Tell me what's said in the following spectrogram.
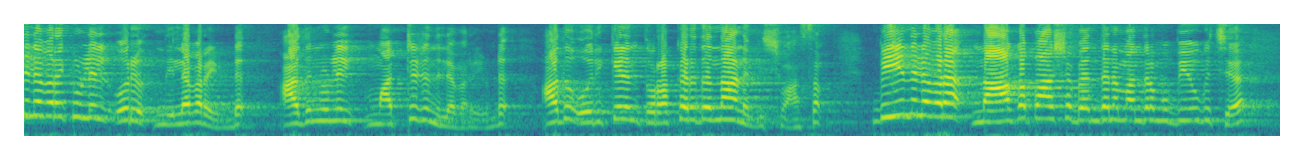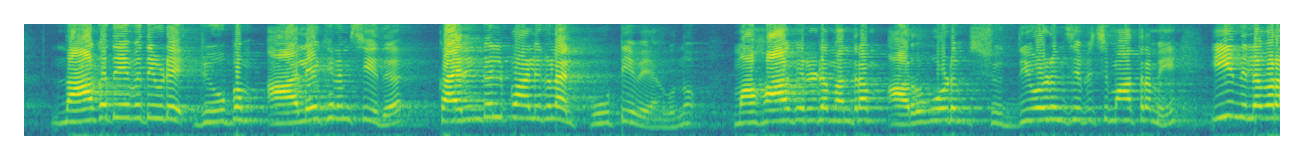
നിലവറയ്ക്കുള്ളിൽ ഒരു നിലവറയുണ്ട്. അതിനുള്ളിൽ മറ്റൊരു നിലവറയുണ്ട്. അത് ഒരിക്കലും തുറക്കരുതെന്നാണ് വിശ്വാസം. ബി നിലവറ നാഗപാശ ബന്ധന മന്ത്രം ഉപയോഗിച്ച് നാഗദേവതയുടെ രൂപം ആലേഖനം ചെയ്ത് കരിങ്കൽ പാളികളാൽ പൂട്ടിയവയാകുന്നു. മഹാഗരുടെ മന്ത്രം അറിവോടും ശുദ്ധിയോടും ജപിച്ച് മാത്രമേ ഈ നിലവറ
